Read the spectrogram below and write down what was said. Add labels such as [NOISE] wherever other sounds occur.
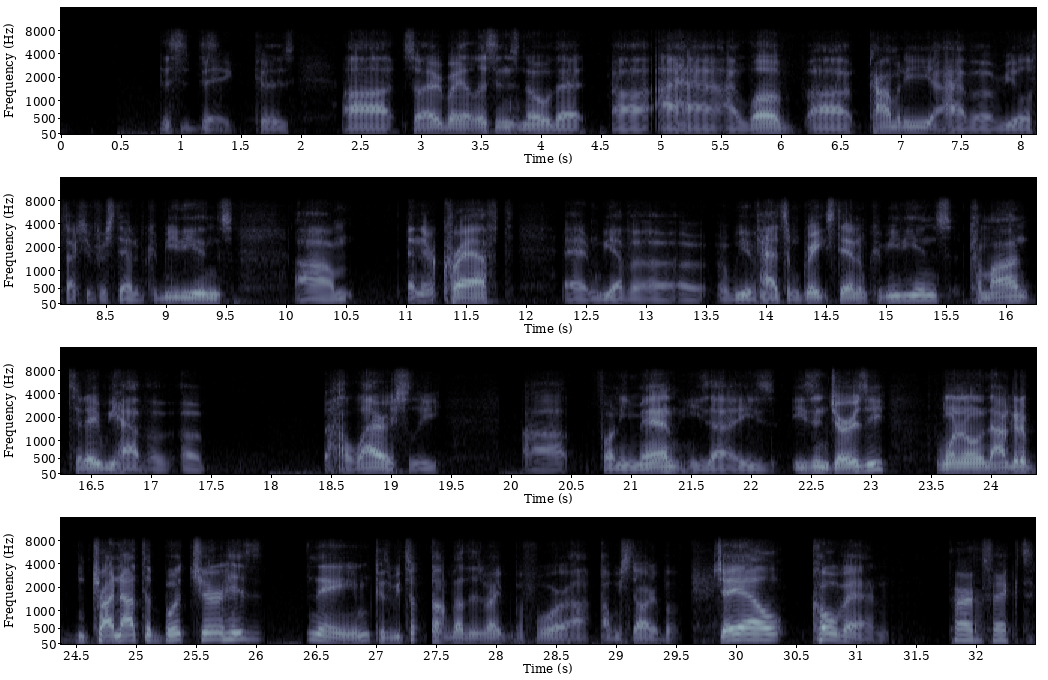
this is big because uh, so everybody that listens know that uh, I have I love uh, comedy. I have a real affection for stand-up comedians um, and their craft. And we have a, a, a we have had some great stand-up comedians come on today. We have a, a hilariously uh, funny man. He's he's he's in Jersey. One of them, I'm gonna try not to butcher his name because we talked about this right before uh, we started. But JL Cauvin. Perfect.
